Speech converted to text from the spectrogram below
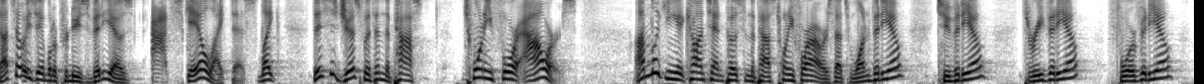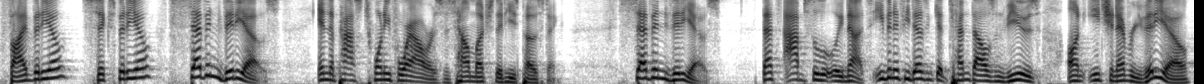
That's how he's able to produce videos at scale like this. Like this is just within the past 24 hours. I'm looking at content posted in the past 24 hours. That's one video, two video, three video, four video, five video, six video, seven videos in the past 24 hours is how much that he's posting. Seven videos. That's absolutely nuts. Even if he doesn't get 10,000 views on each and every video,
